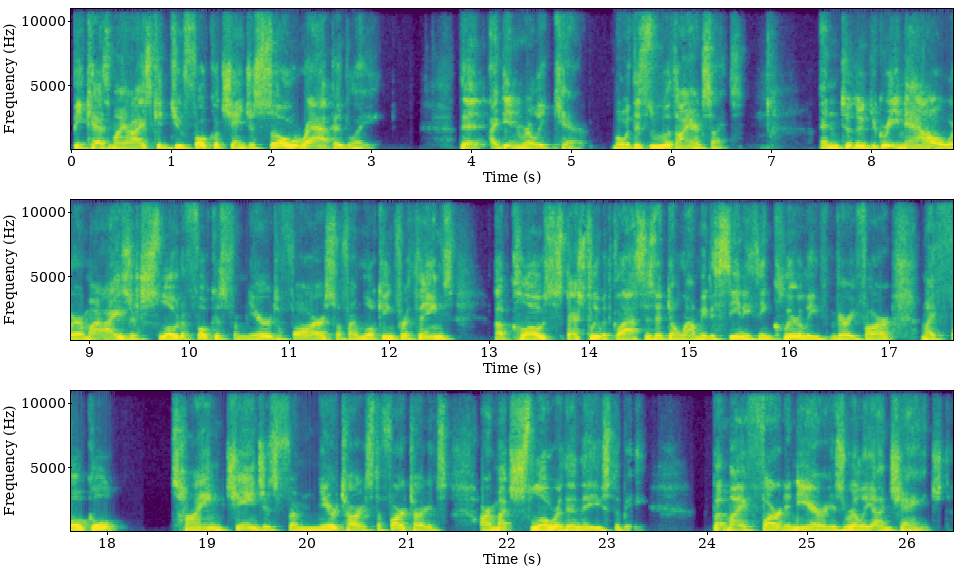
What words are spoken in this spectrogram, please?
because my eyes could do focal changes so rapidly that I didn't really care. But this is with iron sights. And to the degree now where my eyes are slow to focus from near to far. So if I'm looking for things up close, especially with glasses that don't allow me to see anything clearly very far, my focal time changes from near targets to far targets are much slower than they used to be. But my far to near is really unchanged.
